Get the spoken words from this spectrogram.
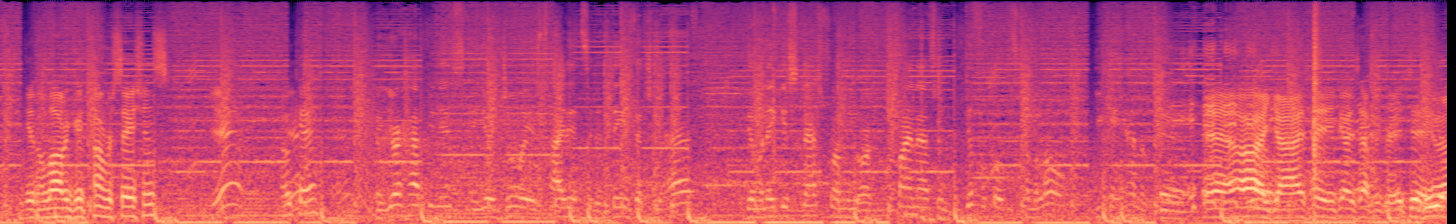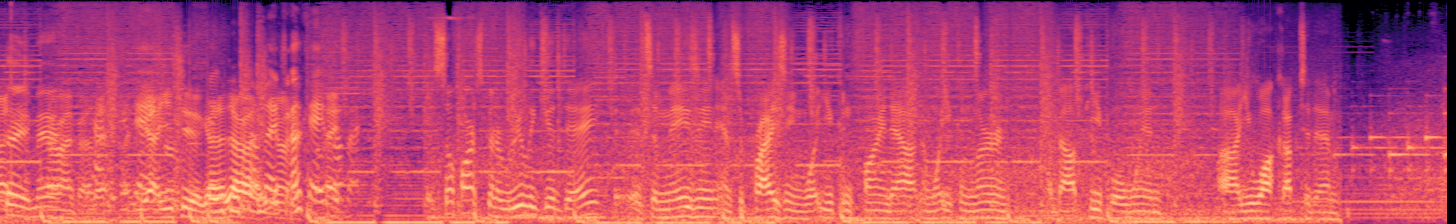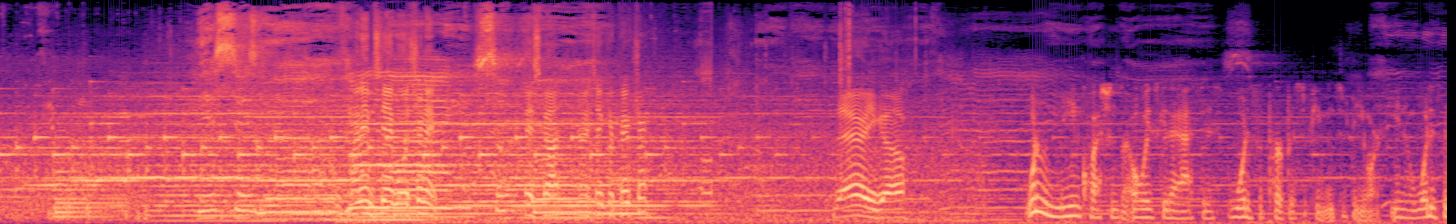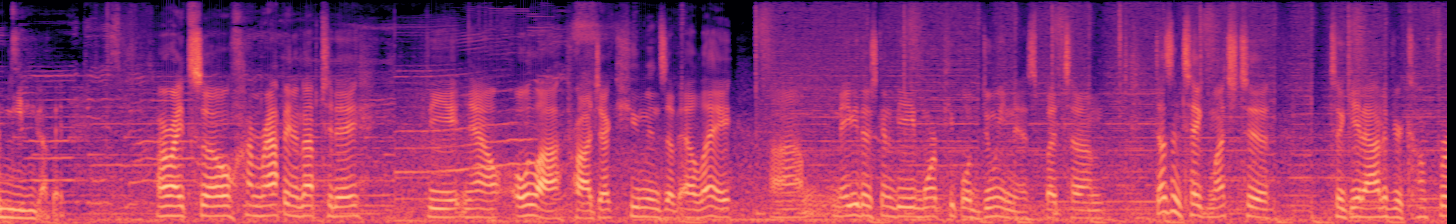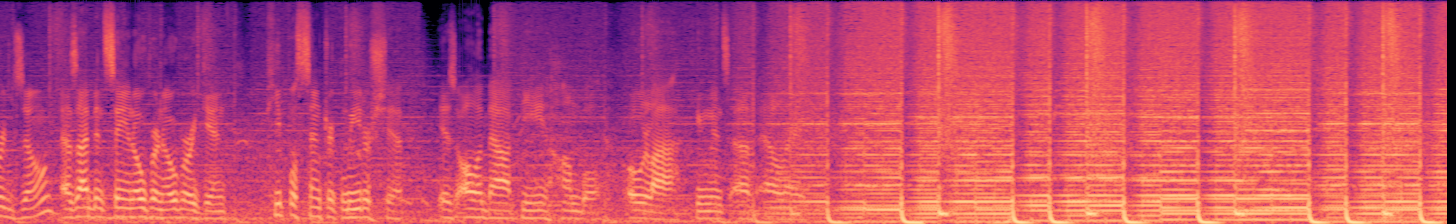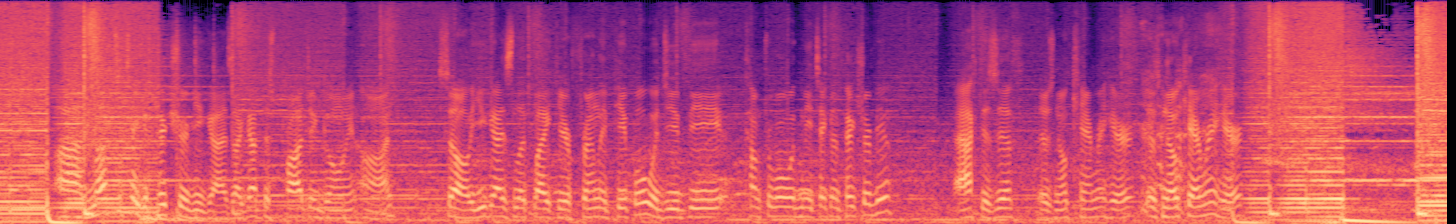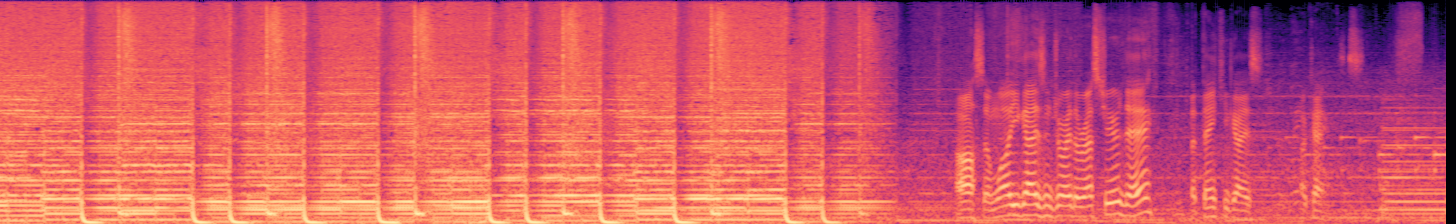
Great. Getting a lot of good conversations? Yeah. Okay. And your happiness and your joy is tied into the things that you have. Then when they get snatched from you or financial difficulties come along, you can't handle it. Yeah, all right, guys. Hey, you guys have a great day. Do your all right? thing, man. All right, brother. Have a good day. Yeah, you too, guys. Thank you all so much. all right. Okay, Hey, bye-bye. So far, it's been a really good day. It's amazing and surprising what you can find out and what you can learn about people when uh, you walk up to them. This is love. My name's David. What's your name? Hey, Scott. Can I take your picture? There you go. One of the main questions I always get asked is, what is the purpose of Humans of New York? You know, what is the meaning of it? All right, so I'm wrapping it up today. The now HOLA project, Humans of LA, um, maybe there's going to be more people doing this, but um, it doesn't take much to, to get out of your comfort zone. As I've been saying over and over again, people-centric leadership is all about being humble. HOLA, Humans of LA. I'd love to take a picture of you guys. I got this project going on. So you guys look like you're friendly people. Would you be comfortable with me taking a picture of you? Act as if there's no camera here. There's no camera here. Awesome. Well, you guys enjoy the rest of your day. But thank you guys. Okay.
